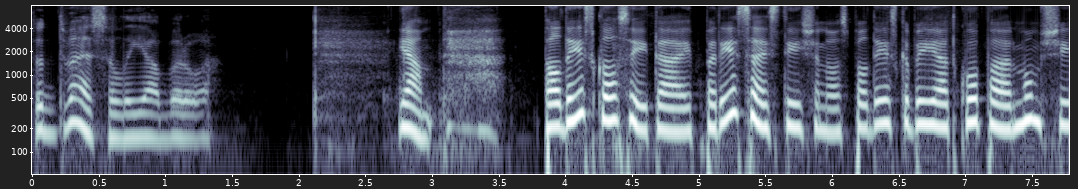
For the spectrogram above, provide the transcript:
tad dvēseli jābaro. Jā, Paldies, klausītāji, par iesaistīšanos. Paldies, ka bijāt kopā ar mums. Šī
